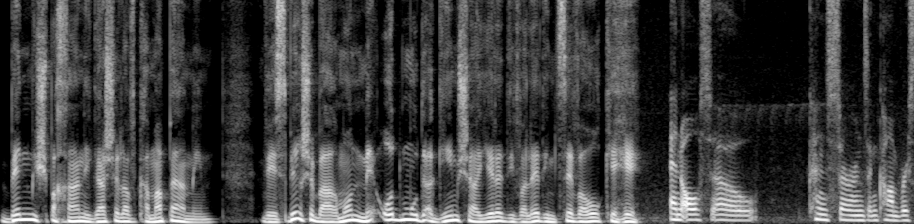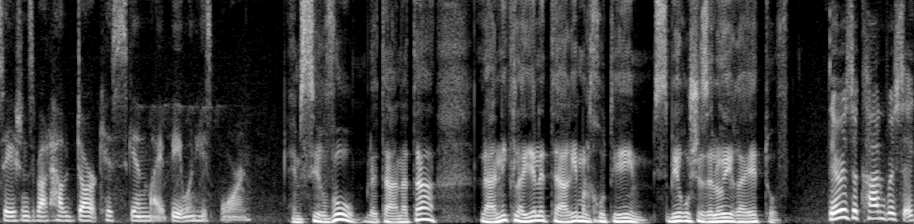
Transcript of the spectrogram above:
בן משפחה ניגש אליו כמה פעמים, והסביר שבארמון מאוד מודאגים שהילד ייוולד עם צבע עור כהה. And also concerns and conversations about how dark his skin might be when he's born. הם סירבו, לטענתה, להעניק לילד תארים מלכותיים. הסבירו שזה לא ייראה טוב. There is a conversation.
